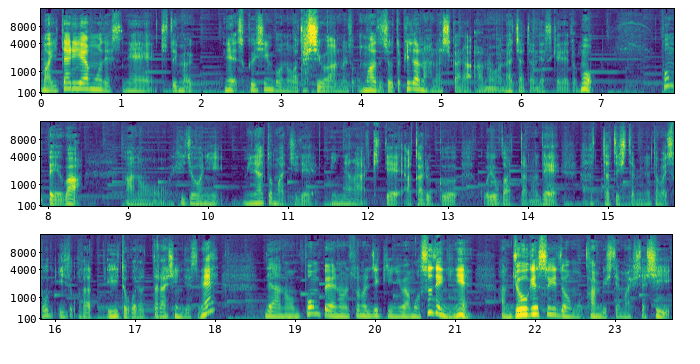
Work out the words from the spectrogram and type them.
まあイタリアもですねちょっと今ね食いしん坊の私はあの思わずちょっとピザの話からあのなっちゃったんですけれどもポンペイはあの非常に港町でみんなが来て明るくこう良かったので発達した港町すごくいいとこだいいとこだったらしいんですね。であのポンペイのその時期にはもうすでにねあの上下水道も完備してましたし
